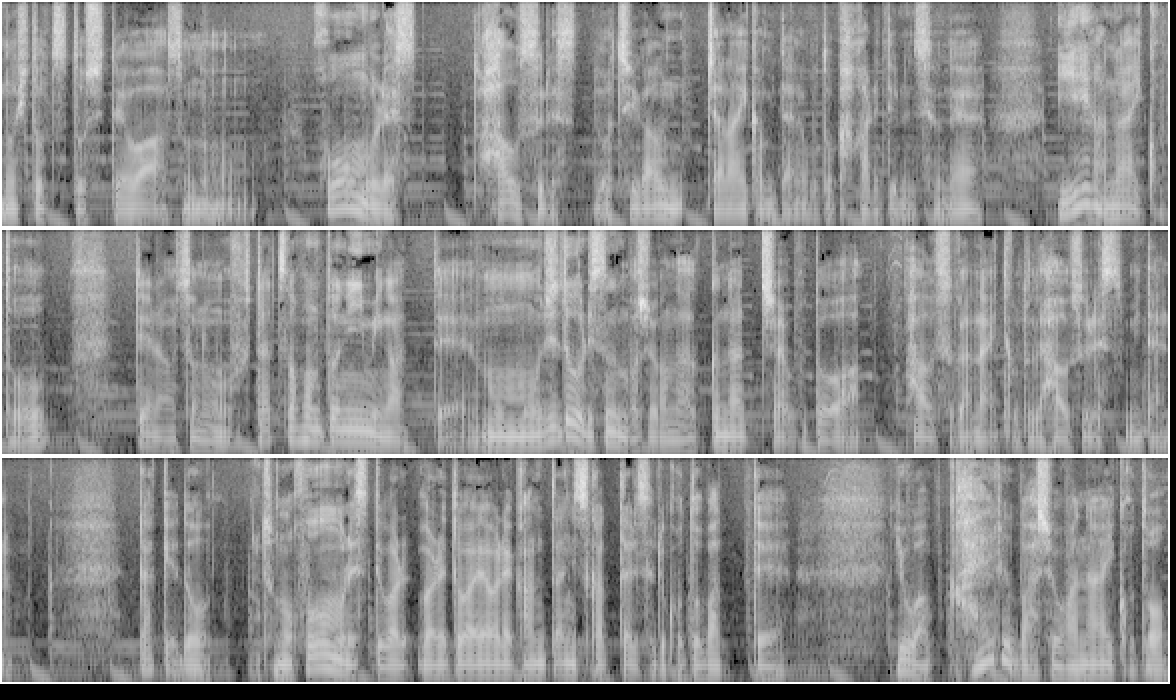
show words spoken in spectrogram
の一つとしてはそのホームレスハウスレスは違うんじゃないかみたいなことを書かれてるんですよね。家がないことっていうのはその2つ本当に意味があってもう文字通り住む場所がなくなっちゃうことはハウスがないってことでハウスレスみたいな。だけどそのホームレスって割と我々簡単に使ったりする言葉って要は帰る場所がないこと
